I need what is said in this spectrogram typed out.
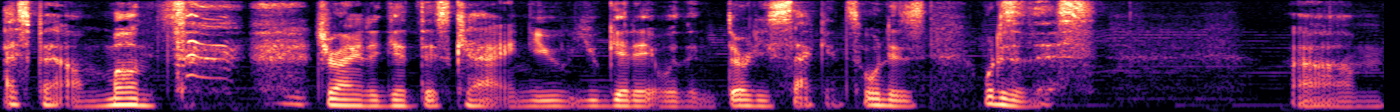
I spent a month trying to get this cat, and you you get it within 30 seconds. What is what is this? Um,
